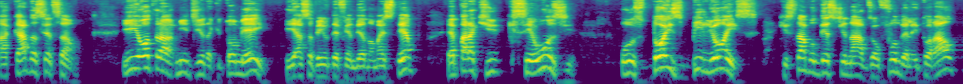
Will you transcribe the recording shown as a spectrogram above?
a cada sessão. E outra medida que tomei, e essa venho defendendo há mais tempo, é para que, que se use os 2 bilhões que estavam destinados ao fundo eleitoral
